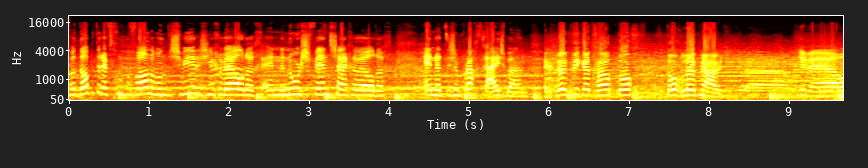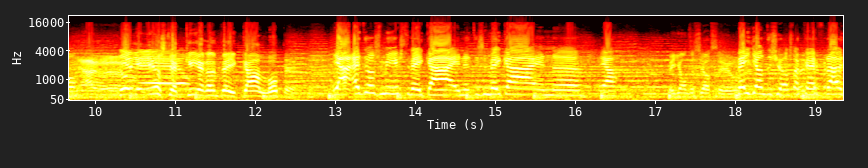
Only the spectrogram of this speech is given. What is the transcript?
wat dat betreft goed bevallen. Want de sfeer is hier geweldig en de Noorse fans zijn geweldig. En het is een prachtige ijsbaan. Leuk weekend gehad, toch? Toch leuk naar huis. Jawel. De eerste keer een WK Lotte. Ja, het was mijn eerste WK en het is een WK en eh, ja, Beetje enthousiast, joh. een beetje enthousiast. Oké, vooruit.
